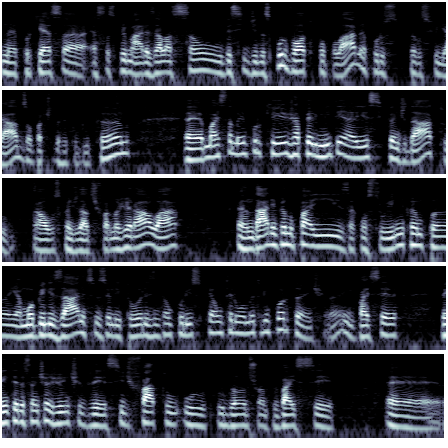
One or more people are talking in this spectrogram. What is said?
né, porque essa, essas primárias elas são decididas por voto popular, né, por, pelos filiados ao Partido Republicano, é, mas também porque já permitem a esse candidato, aos candidatos de forma geral, a andarem pelo país, a construírem campanha, a mobilizarem seus eleitores, então por isso que é um termômetro importante. Né? E vai ser bem interessante a gente ver se de fato o, o Donald Trump vai ser é,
